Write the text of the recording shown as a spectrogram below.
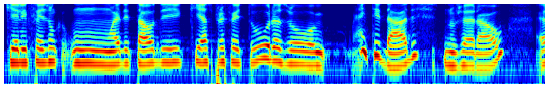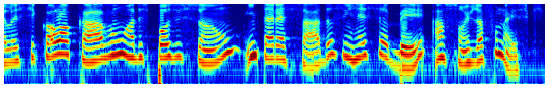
que ele fez um, um, edital de que as prefeituras ou entidades, no geral, elas se colocavam à disposição, interessadas em receber ações da FUNESC.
